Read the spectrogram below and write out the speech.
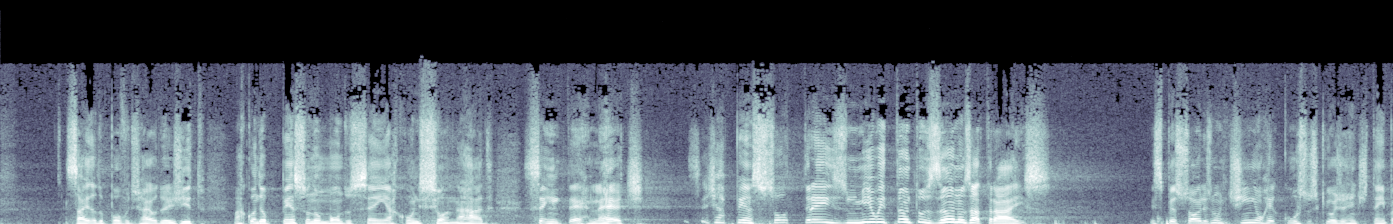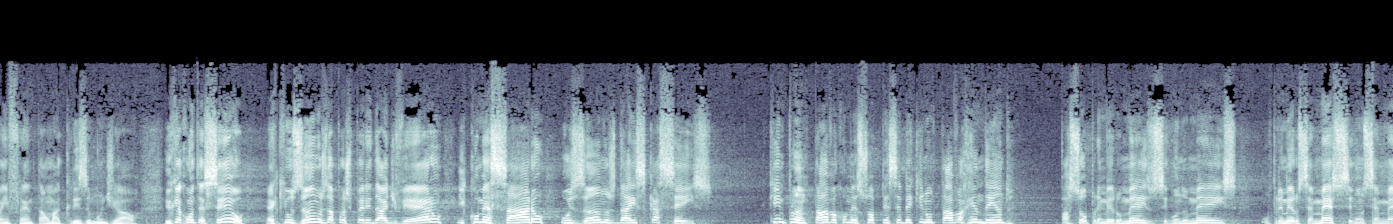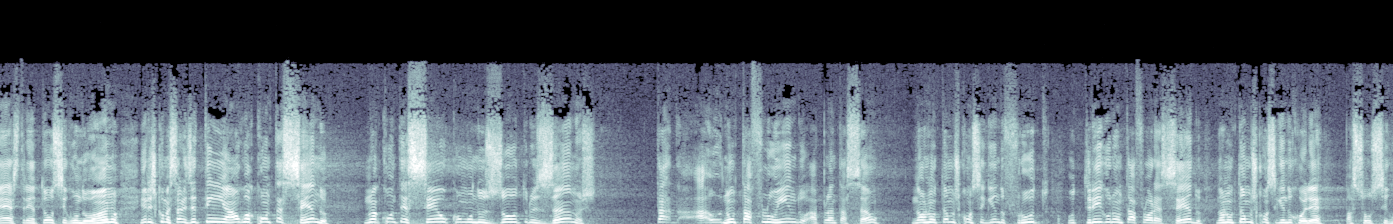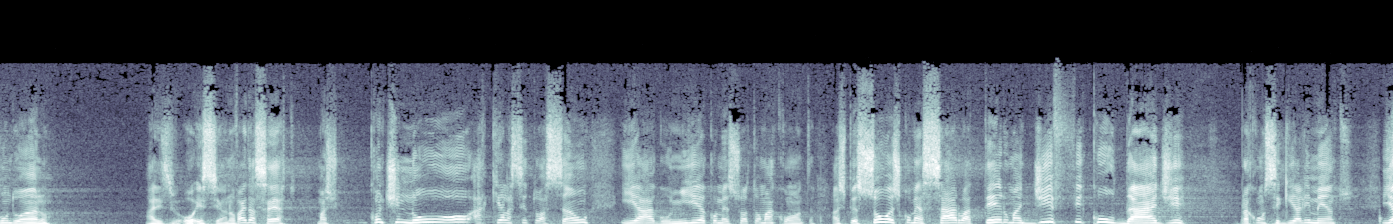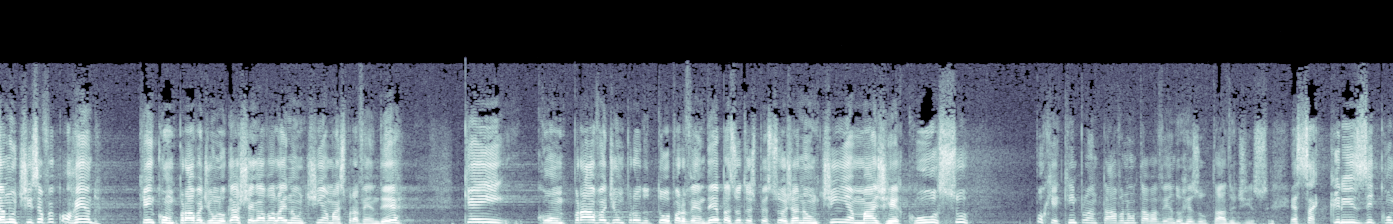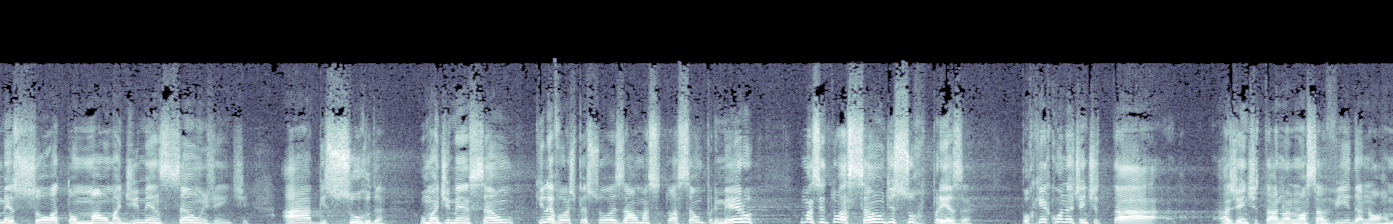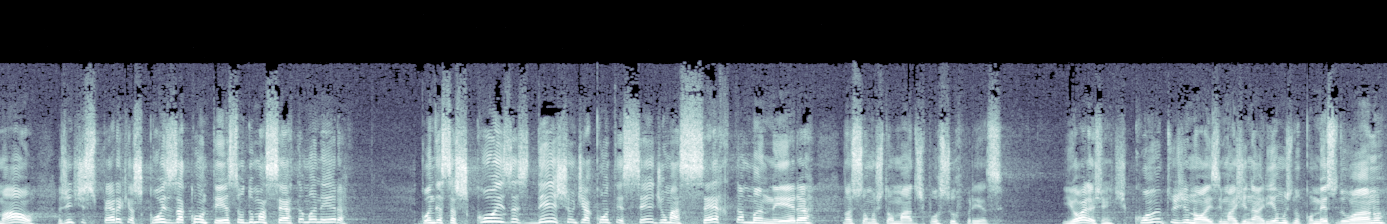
Saída do povo de Israel do Egito. Mas quando eu penso no mundo sem ar-condicionado, sem internet, você já pensou três mil e tantos anos atrás? Esse pessoal eles não tinham recursos que hoje a gente tem para enfrentar uma crise mundial. E o que aconteceu é que os anos da prosperidade vieram e começaram os anos da escassez. Quem plantava começou a perceber que não estava rendendo. Passou o primeiro mês, o segundo mês, o primeiro semestre, o segundo semestre, entrou o segundo ano, e eles começaram a dizer: tem algo acontecendo. Não aconteceu como nos outros anos. Tá, não está fluindo a plantação nós não estamos conseguindo fruto, o trigo não está florescendo, nós não estamos conseguindo colher. Passou o segundo ano. Esse ano vai dar certo. Mas continuou aquela situação e a agonia começou a tomar conta. As pessoas começaram a ter uma dificuldade para conseguir alimento. E a notícia foi correndo. Quem comprava de um lugar chegava lá e não tinha mais para vender. Quem comprava de um produtor para vender para as outras pessoas já não tinha mais recurso porque quem plantava não estava vendo o resultado disso. Essa crise começou a tomar uma dimensão, gente, absurda. Uma dimensão que levou as pessoas a uma situação, primeiro, uma situação de surpresa. Porque quando a gente está a gente está na nossa vida normal, a gente espera que as coisas aconteçam de uma certa maneira. Quando essas coisas deixam de acontecer de uma certa maneira, nós somos tomados por surpresa. E olha, gente, quantos de nós imaginaríamos no começo do ano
